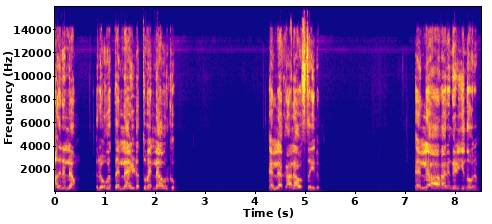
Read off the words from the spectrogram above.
അതിനെല്ലാം ലോകത്തെല്ലായിടത്തും എല്ലാവർക്കും എല്ലാ കാലാവസ്ഥയിലും എല്ലാ ആഹാരം കഴിക്കുന്നവനും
